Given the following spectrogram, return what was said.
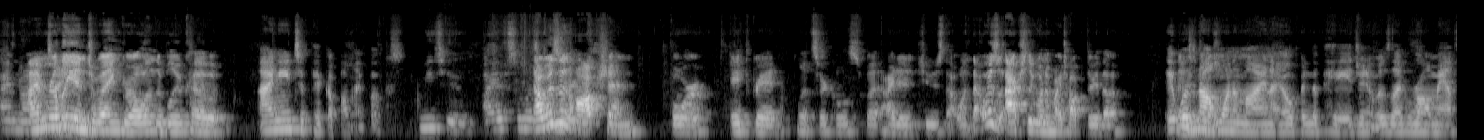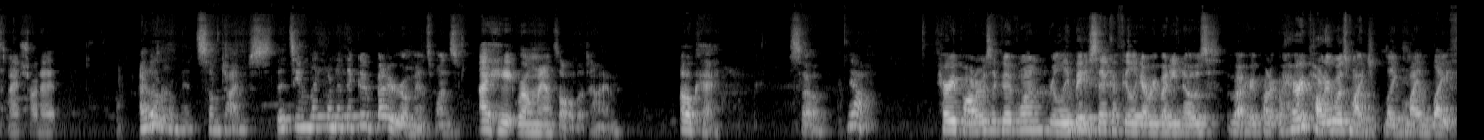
I'm not. I'm really excited. enjoying Girl in the Blue Coat. I need to pick up on my books. Me too. I have so much. That was an homework. option for eighth grade lit circles, but I didn't choose that one. That was actually one of my top three, though. It was not one of mine. I opened the page and it was like romance, and I shut it. I like romance sometimes. That seemed like one of the good, better romance ones. I hate romance all the time. Okay. So yeah, Harry Potter is a good one. Really mm-hmm. basic. I feel like everybody knows about Harry Potter. But Harry Potter was my like my life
